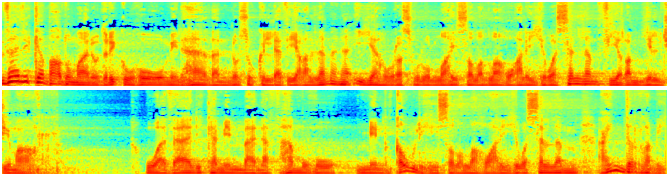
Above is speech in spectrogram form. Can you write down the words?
ذلك بعض ما ندركه من هذا النسك الذي علمنا إياه رسول الله صلى الله عليه وسلم في رمي الجمار. وذلك مما نفهمه من قوله صلى الله عليه وسلم عند الرمي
